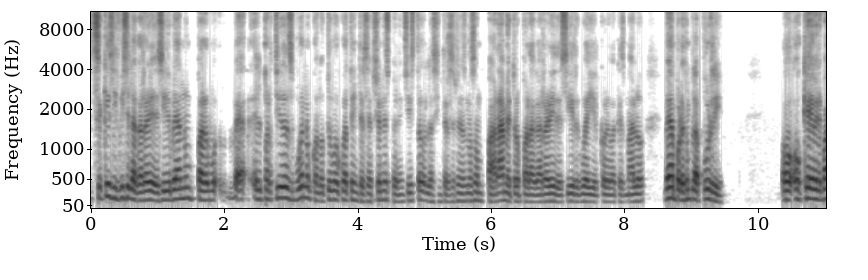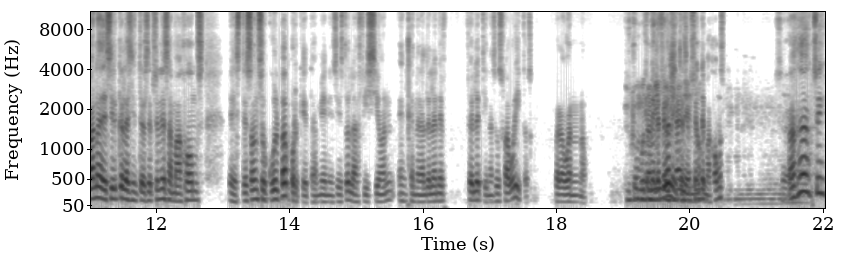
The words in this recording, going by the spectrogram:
sé que es difícil agarrar y decir, vean el partido es bueno cuando tuvo cuatro intercepciones, pero insisto, las intercepciones no son parámetro para agarrar y decir, güey, el coreback es malo. Vean, por ejemplo, a Purdy. O, que van a decir que las intercepciones a Mahomes este, son su culpa, porque también, insisto, la afición en general de la NFL tiene a sus favoritos. Pero bueno, pues me refiero a la intercepción de Mahomes Ajá, sí.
